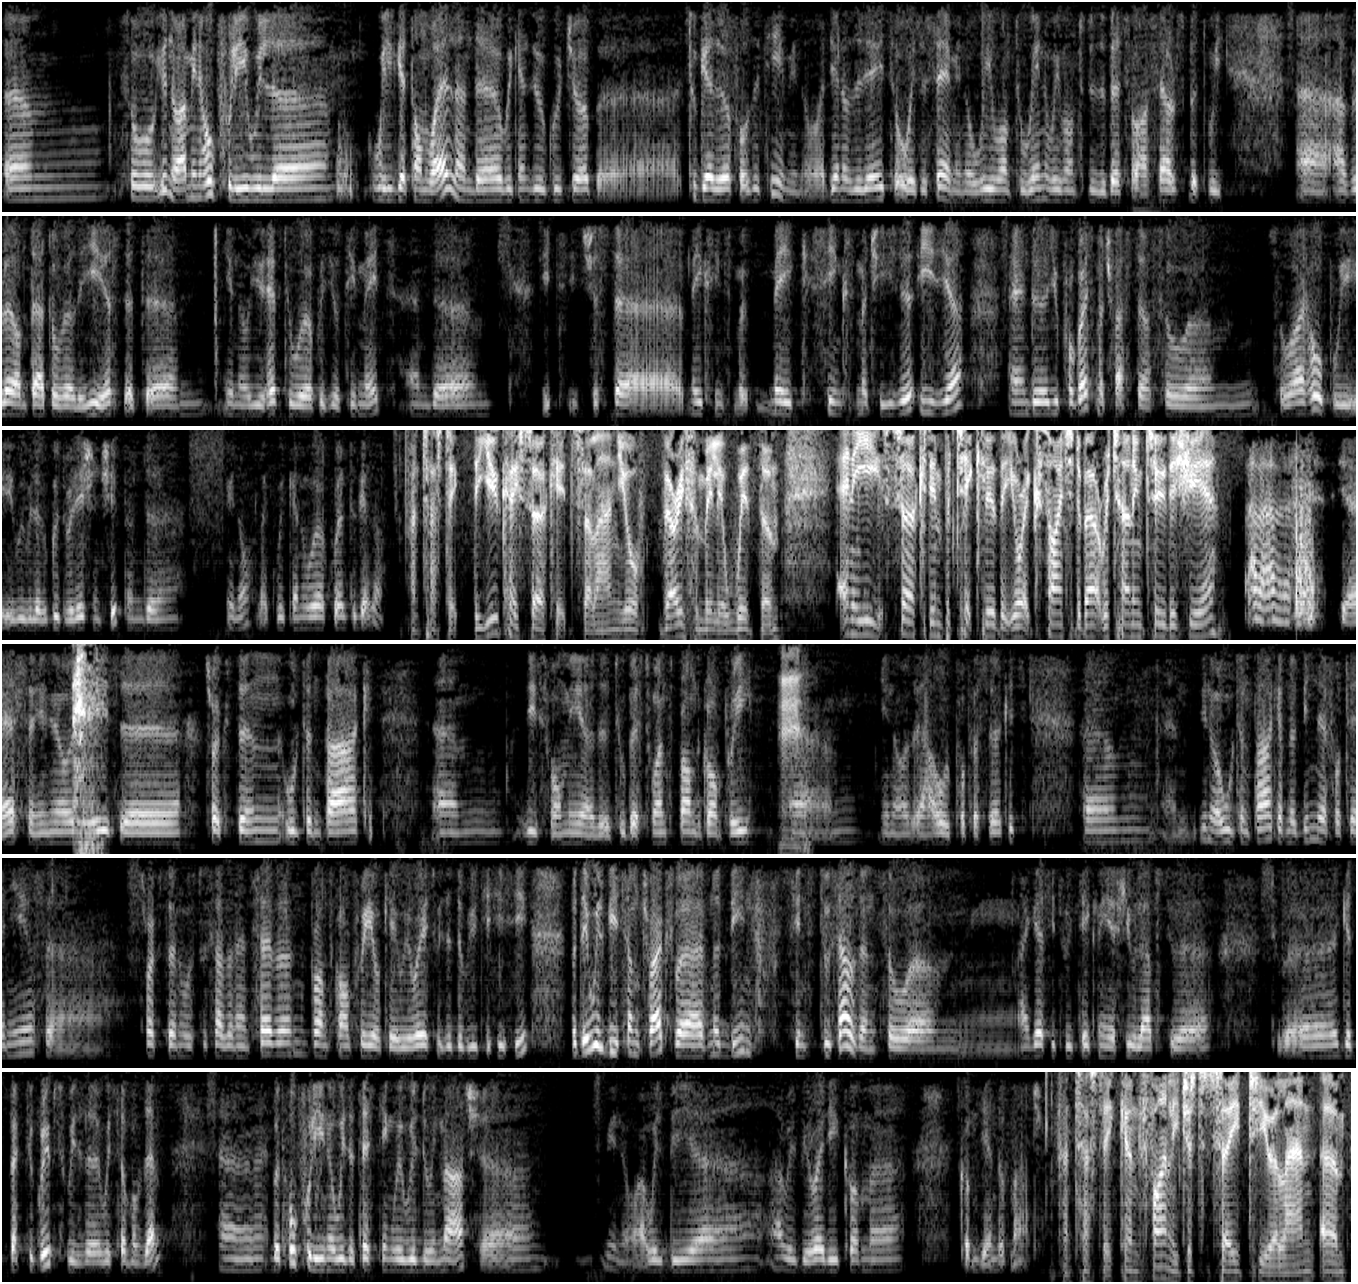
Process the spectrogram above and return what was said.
Um, so you know, I mean, hopefully we'll uh, we'll get on well and uh, we can do a good job uh, together for the team. You know, at the end of the day, it's always the same. You know, we want to win, we want to do the best for ourselves, but we uh, I've learned that over the years that um, you know you have to work with your teammates, and um, it it just uh, makes things make things much easier, easier, and uh, you progress much faster. So um, so I hope we we will have a good relationship and. Uh, you know, like we can work well together. Fantastic. The UK circuits, Alain, you're very familiar with them. Any circuit in particular that you're excited about returning to this year? Uh, yes, you know, there is Park. Um, these for me are the two best ones. Brands Grand Prix. Mm. Um, you know, they are all proper circuits. Um, and you know, Oulton Park, I've not been there for 10 years. Uh, Thruxton was 2007. Brands Grand Prix, okay, we raced with the WTCC. But there will be some tracks where I've not been f- since 2000. So um, I guess it will take me a few laps to uh, to uh, get back to grips with uh, with some of them. Uh, but hopefully, you know, with the testing we will do in March, uh, you know, I will be uh, I will be ready come uh, come the end of March. Fantastic. And finally, just to say to you, Alain, um,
